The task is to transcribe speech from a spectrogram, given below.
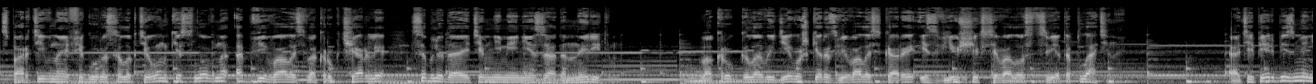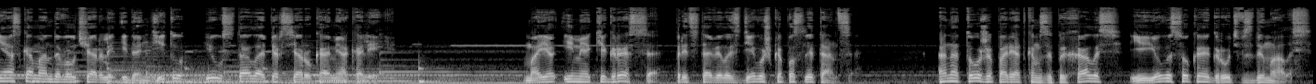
Спортивная фигура салактионки словно обвивалась вокруг Чарли, соблюдая, тем не менее, заданный ритм. Вокруг головы девушки развивалась каре из вьющихся волос цвета платины. «А теперь без меня», — скомандовал Чарли и Дандиту и устало оперся руками о колени. «Мое имя Кегресса», — представилась девушка после танца. Она тоже порядком запыхалась, ее высокая грудь вздымалась.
